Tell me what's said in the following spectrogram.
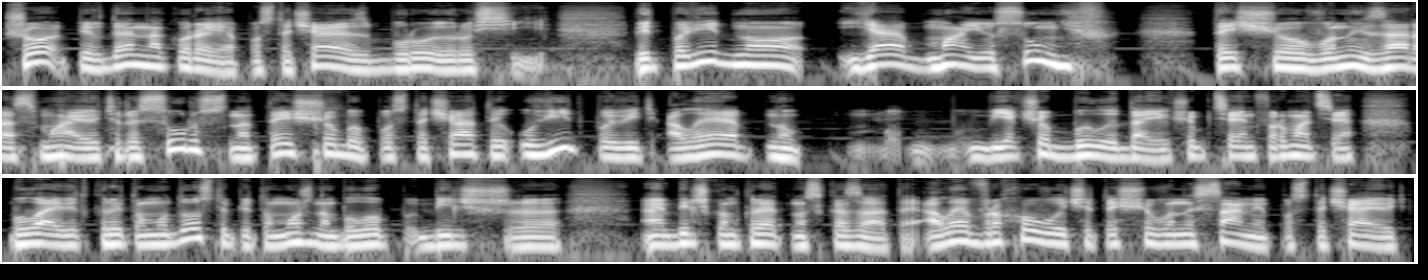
що Південна Корея постачає зброю Росії. Відповідно, я маю сумнів. Те, що вони зараз мають ресурс на те, щоб постачати у відповідь, але ну якщо б були, да, якщо б ця інформація була в відкритому доступі, то можна було б більш, е, більш конкретно сказати. Але враховуючи те, що вони самі постачають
